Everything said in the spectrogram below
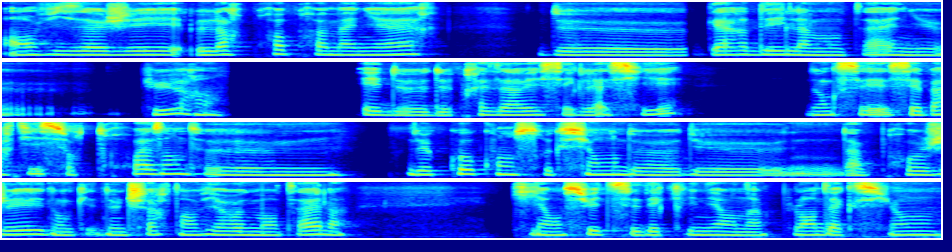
envisager leur propre manière de garder la montagne pure et de, préserver ses glaciers. Donc c'est parti sur trois ans de, co-construction d'un projet, donc d'une charte environnementale, qui ensuite s'est décliné en un plan d'action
